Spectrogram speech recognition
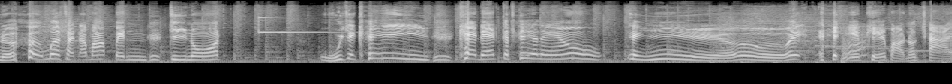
เนอะเมื่อไซตามะเป็นจีโนส อุ้ยจะแค่แค่แดดก็เท่แล้ว นี่เอ้ยเอฟเคเปล่าน้องชาย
